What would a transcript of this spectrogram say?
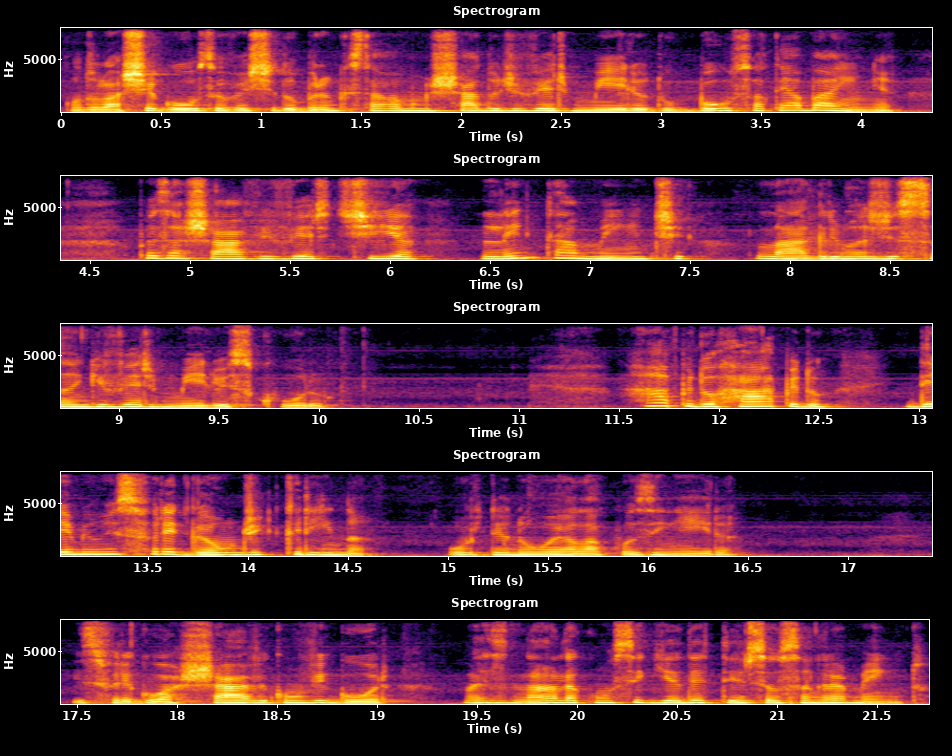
Quando lá chegou, seu vestido branco estava manchado de vermelho do bolso até a bainha, pois a chave vertia lentamente lágrimas de sangue vermelho escuro. Rápido, rápido, dê-me um esfregão de crina, ordenou ela à cozinheira. Esfregou a chave com vigor, mas nada conseguia deter seu sangramento.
